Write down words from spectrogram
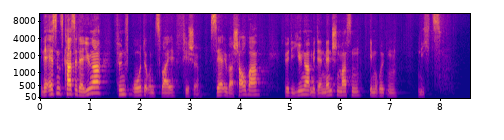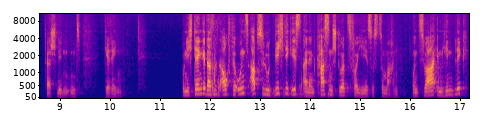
In der Essenskasse der Jünger fünf Brote und zwei Fische. Sehr überschaubar. Für die Jünger mit den Menschenmassen im Rücken nichts. Verschwindend gering. Und ich denke, dass es auch für uns absolut wichtig ist, einen Kassensturz vor Jesus zu machen. Und zwar im Hinblick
